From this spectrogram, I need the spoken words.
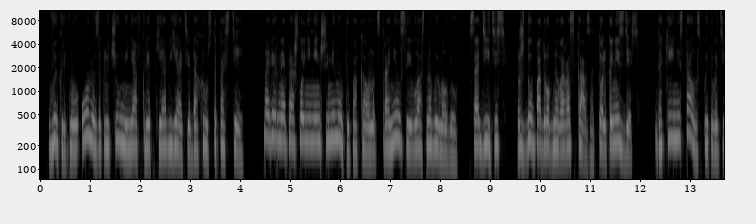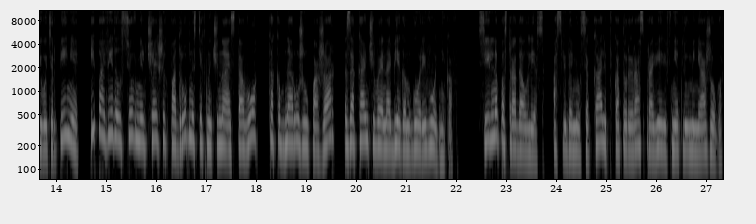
— выкрикнул он и заключил меня в крепкие объятия до хруста костей. Наверное, прошло не меньше минуты, пока он отстранился и властно вымолвил. «Садитесь, жду подробного рассказа, только не здесь». Дакей не стал испытывать его терпение и поведал все в мельчайших подробностях, начиная с того, как обнаружил пожар, заканчивая набегом горе-водников. «Сильно пострадал лес», — осведомился Калиб, в который раз проверив, нет ли у меня ожогов.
